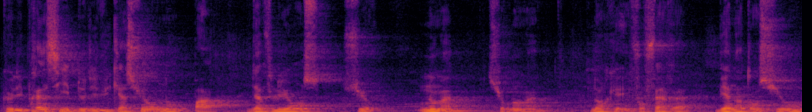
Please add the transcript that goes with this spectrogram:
que les principes de l'éducation n'ont pas d'influence sur nous-mêmes, sur nous-mêmes. Donc il faut faire bien attention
